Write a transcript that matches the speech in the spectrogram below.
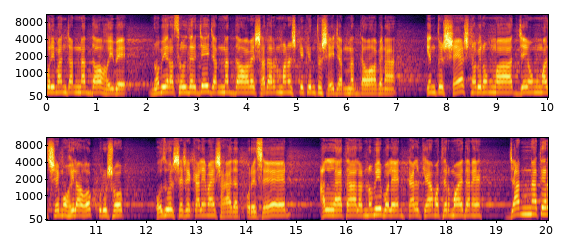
পরিমাণ জান্নাত দেওয়া হইবে। নবী রাসুলদের যেই জান্নাত দেওয়া হবে, সাধারণ মানুষকে কিন্তু সেই জান্নাত দেওয়া হবে না। কিন্তু শেষ নবীর উম্মাদ যে উম্মাদ সে মহিলা হোক, পুরুষ হোক অজুর শেষে কালেমায় শাহাদাত করেছেন আল্লাহ তাআলা নবী বলেন, কাল কেয়ামতের ময়দানে জান্নাতের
